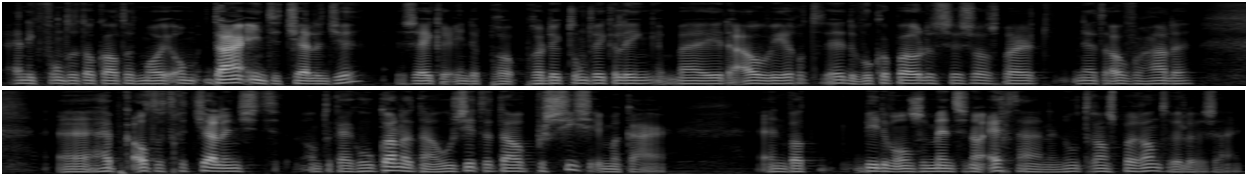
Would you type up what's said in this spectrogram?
en ik vond het ook altijd mooi om daarin te challengen. Zeker in de pro productontwikkeling bij de oude wereld, de woekerpolissen zoals we het net over hadden. Uh, heb ik altijd gechallenged om te kijken hoe kan het nou? Hoe zit het nou precies in elkaar? En wat bieden we onze mensen nou echt aan en hoe transparant willen we zijn?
